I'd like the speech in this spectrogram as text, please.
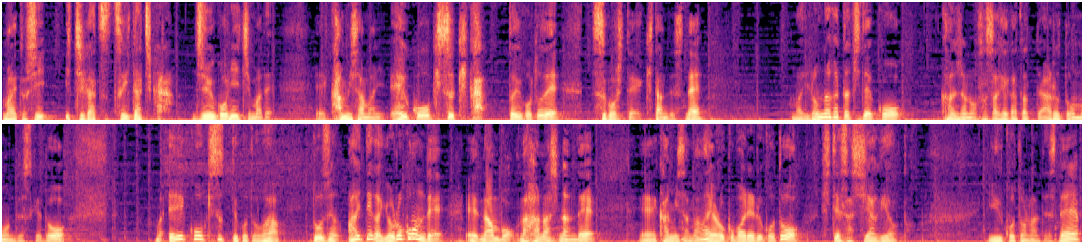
毎年1月1日から15日まで神様に栄光を期す期間ということで過ごしてきたんですね。まあいろんな形でこう感謝の捧げ方ってあると思うんですけど、まあ、栄光を期すっていうことは当然相手が喜んで、えー、なんぼな話なんで、えー、神様が喜ばれることをして差し上げようということなんですね。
